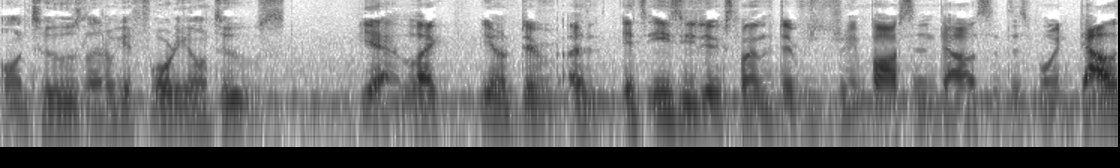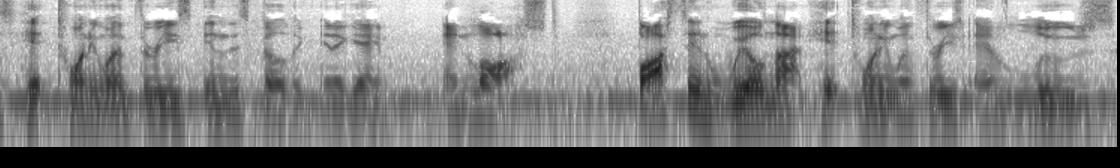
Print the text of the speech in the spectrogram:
on twos, let him get forty on twos. Yeah, like you know, diff- uh, it's easy to explain the difference between Boston and Dallas at this point. Dallas hit 21 threes in this building in a game and lost. Boston will not hit 21 threes and lose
